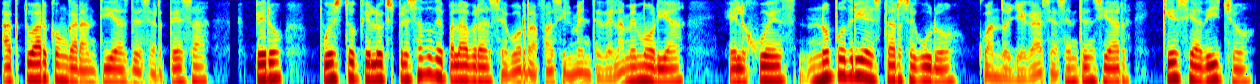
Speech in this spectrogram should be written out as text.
actuar con garantías de certeza, pero, puesto que lo expresado de palabras se borra fácilmente de la memoria, el juez no podría estar seguro cuando llegase a sentenciar qué se ha dicho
